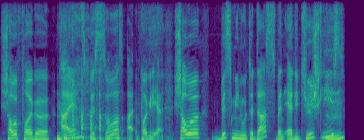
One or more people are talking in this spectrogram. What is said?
schaue Folge 1 bis sowas, äh, Folge die, schaue bis Minute das, wenn er die Tür schließt.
